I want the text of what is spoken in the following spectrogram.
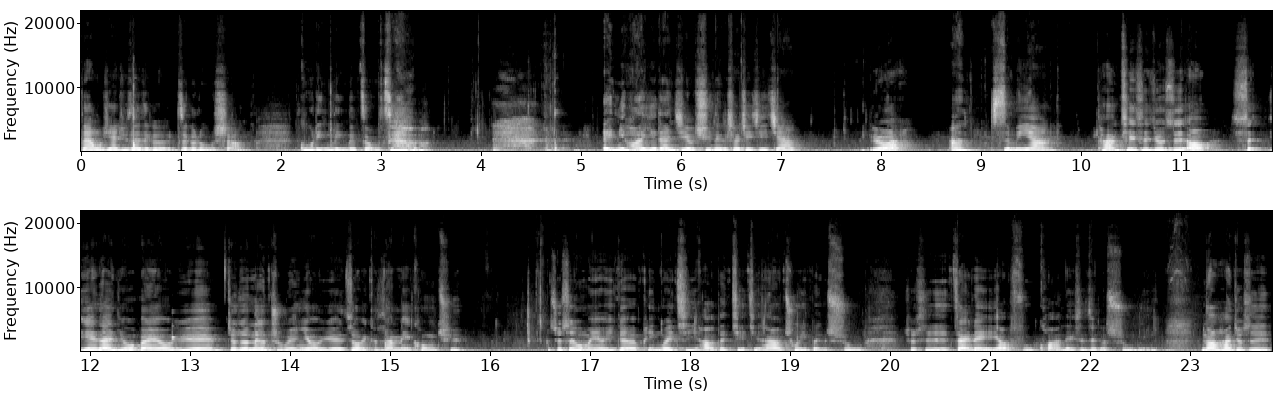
但我现在就在这个这个路上，孤零零的走着。哎，你后来耶诞节有去那个小姐姐家有啊。啊？怎么样？她其实就是哦，是耶诞节我本来有约，就是那个主人有约 Zoe，可是他没空去。就是我们有一个品味极好的姐姐，她要出一本书，就是再累也要浮夸，类似这个书名。然后她就是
